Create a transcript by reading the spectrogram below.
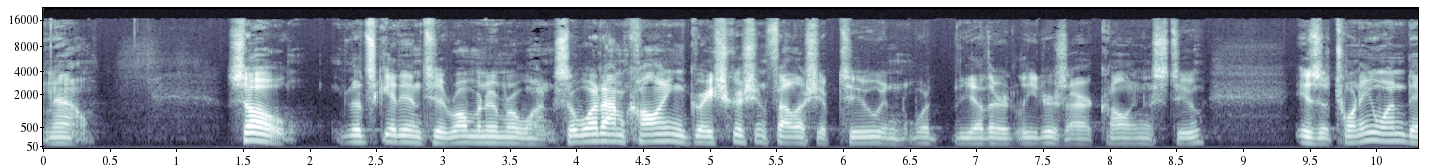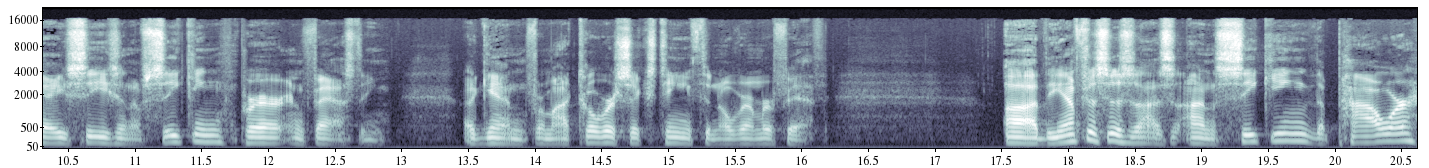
Now, so let's get into Roman numeral 1. So, what I'm calling Grace Christian Fellowship to, and what the other leaders are calling us to, is a 21 day season of seeking, prayer, and fasting. Again, from October 16th to November 5th. Uh, the emphasis is on seeking the power,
